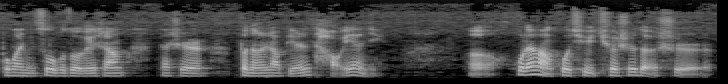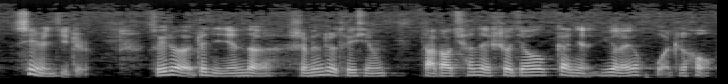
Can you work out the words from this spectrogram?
不管你做不做微商，但是不能让别人讨厌你。呃，互联网过去缺失的是信任机制。随着这几年的实名制推行，打造圈内社交概念越来越火之后，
